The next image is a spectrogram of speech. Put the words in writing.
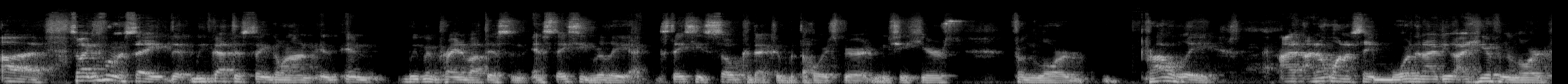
uh, so I just want to say that we've got this thing going on, and, we've been praying about this, and, and Stacy really, Stacy is so connected with the Holy Spirit, I and she hears from the Lord. Probably, I, I don't want to say more than I do. I hear from the Lord,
